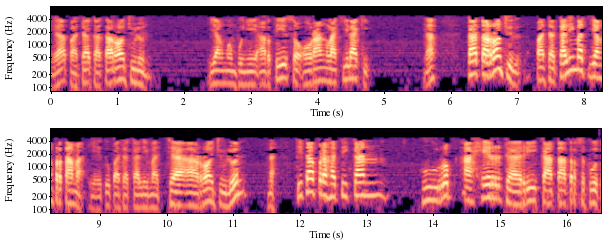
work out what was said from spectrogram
ya, pada kata rojulun yang mempunyai arti seorang laki-laki. Nah, kata rojul pada kalimat yang pertama, yaitu pada kalimat ja'a rojulun. Nah, kita perhatikan huruf akhir dari kata tersebut.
